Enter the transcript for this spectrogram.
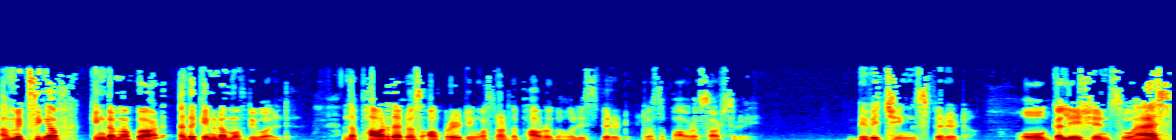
A mixing of kingdom of God and the kingdom of the world. And the power that was operating was not the power of the Holy Spirit. It was the power of sorcery. Bewitching spirit. Oh Galatians, who has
